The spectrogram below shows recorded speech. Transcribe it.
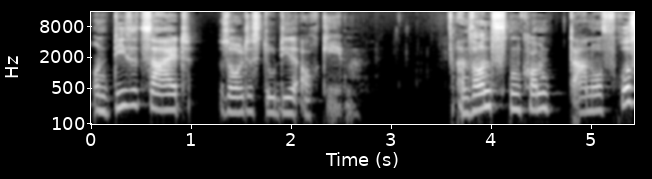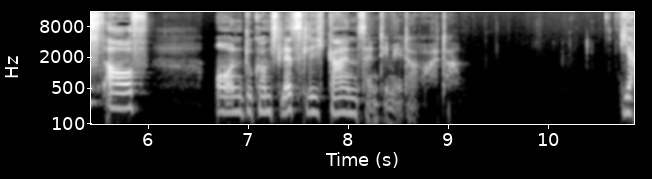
und diese Zeit solltest du dir auch geben. Ansonsten kommt da nur Frust auf und du kommst letztlich keinen Zentimeter weiter. Ja,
